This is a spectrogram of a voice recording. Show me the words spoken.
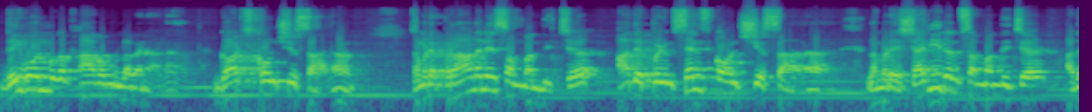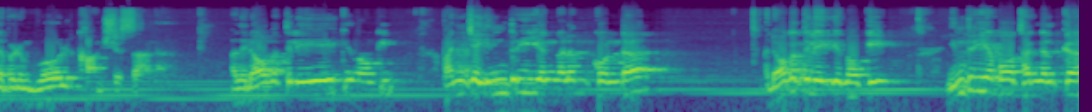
ദൈവോന്മുഖ ഭാവമുള്ളവനാണ് ഗോഡ്സ് കോൺഷ്യസ് ആണ്. നമ്മുടെ പ്രാണനെ സംബന്ധിച്ച് അതെപ്പോഴും സെൽഫ് കോൺഷ്യസ് ആണ്. നമ്മുടെ ശരീരം സംബന്ധിച്ച് അതെപ്പോഴും വേൾഡ് കോൺഷ്യസ് ആണ്. അത് ലോകത്തിലേക്ക് നോക്കി പഞ്ച ഇന്ദ്രിയങ്ങളും കൊണ്ട് ലോകത്തിലേക്ക് നോക്കി ഇന്ദ്രിയ ബോധങ്ങൾക്ക്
